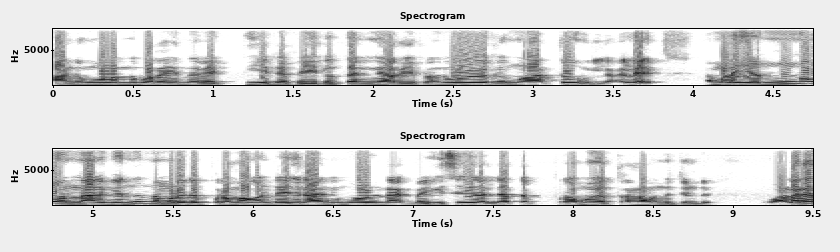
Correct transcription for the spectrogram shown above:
അനുമോൾ എന്ന് പറയുന്ന വ്യക്തിയുടെ പേരിൽ തന്നെ അറിയപ്പെടുന്നത് ഒരു മാറ്റവും ഇല്ല അല്ലെ? നമ്മൾ എന്ന് വന്നാലും എന്നും നമ്മളൊരു പ്രമോ കണ്ടു കഴിഞ്ഞാൽ അനുമോളുടെ ബേസ് ചെയ്തല്ലാത്ത പ്രമോ എത്ര വന്നിട്ടുണ്ട്? വളരെ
